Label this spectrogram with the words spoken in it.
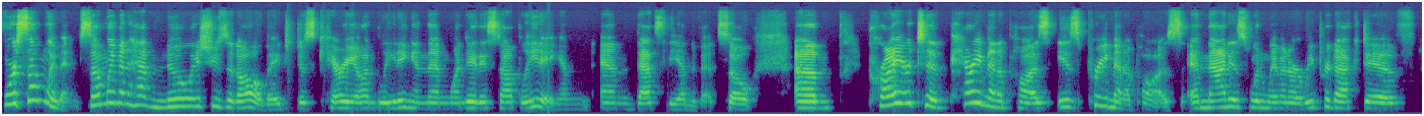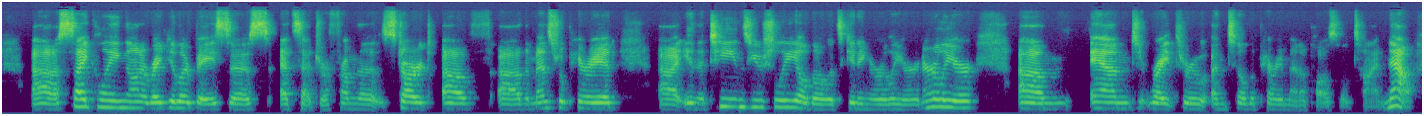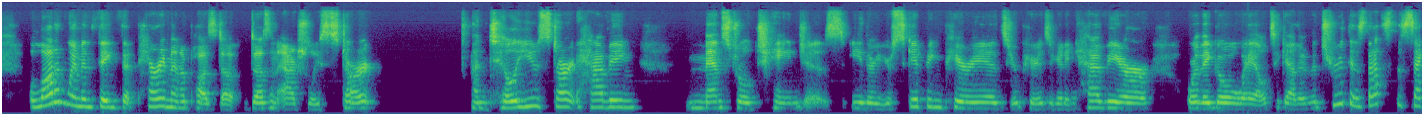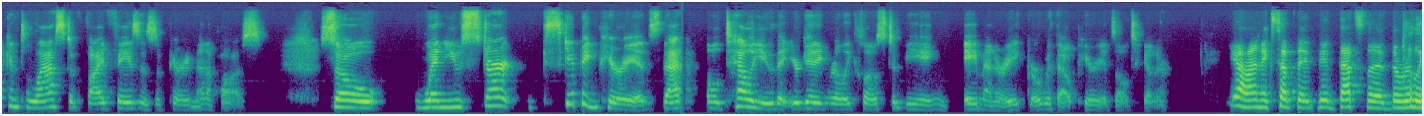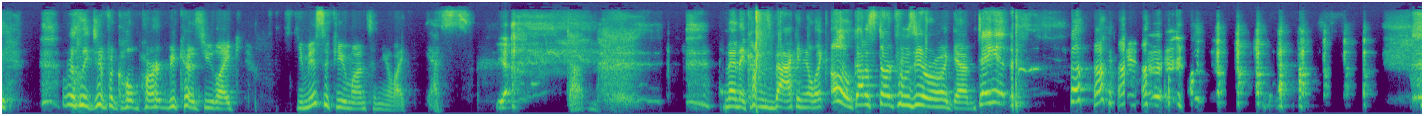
For some women, some women have no issues at all. They just carry on bleeding, and then one day they stop bleeding, and and that's the end of it. So, um, prior to perimenopause is premenopause, and that is when women are reproductive uh, cycling on a regular basis, etc. From the start of uh, the menstrual period uh, in the teens, usually, although it's getting earlier and earlier, um, and right through until the perimenopausal time. Now, a lot of women think that perimenopause do doesn't actually start until you start having menstrual changes. Either you're skipping periods, your periods are getting heavier, or they go away altogether. And the truth is, that's the second to last of five phases of perimenopause. So when you start skipping periods, that will tell you that you're getting really close to being amenorrheic or without periods altogether. Yeah, and except that that's the the really really difficult part because you like you miss a few months and you're like, yes, yeah, done. and then it comes back and you're like, oh, got to start from zero again. Dang it.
